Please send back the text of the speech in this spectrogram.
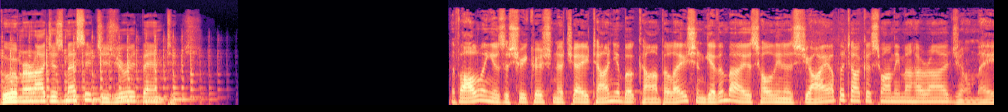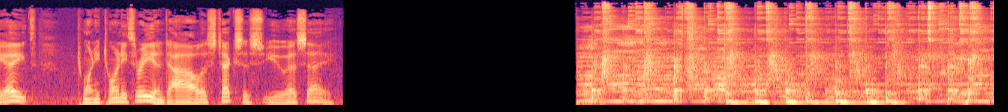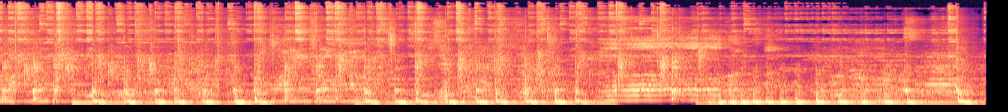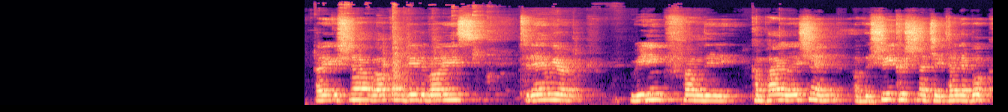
Guru Maharaj's message is your advantage. The following is a Sri Krishna Chaitanya book compilation given by His Holiness Jayapataka Swami Maharaj on May 8, 2023 in Dallas, Texas, USA. Hare Krishna, welcome dear devotees. Today we are reading from the compilation of the Sri Krishna Chaitanya book.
